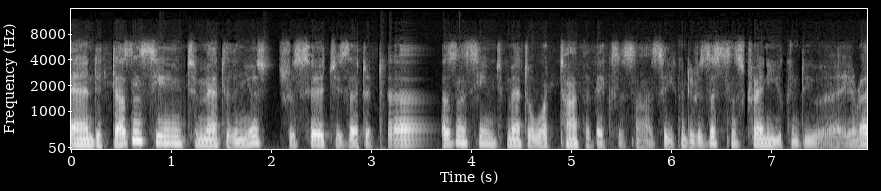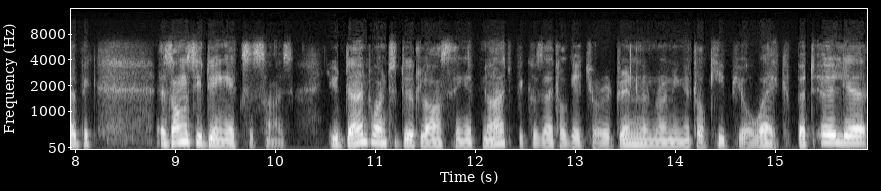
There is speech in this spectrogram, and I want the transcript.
And it doesn't seem to matter. The newest research is that it doesn't seem to matter what type of exercise. So you can do resistance training, you can do uh, aerobic, as long as you're doing exercise. You don't want to do it last thing at night because that'll get your adrenaline running, it'll keep you awake. But earlier,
